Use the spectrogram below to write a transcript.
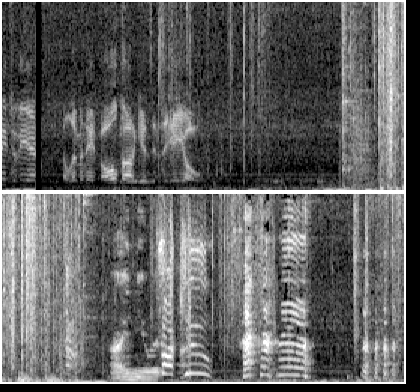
into the air. Eliminate all targets in the AO. I knew it. Fuck you!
